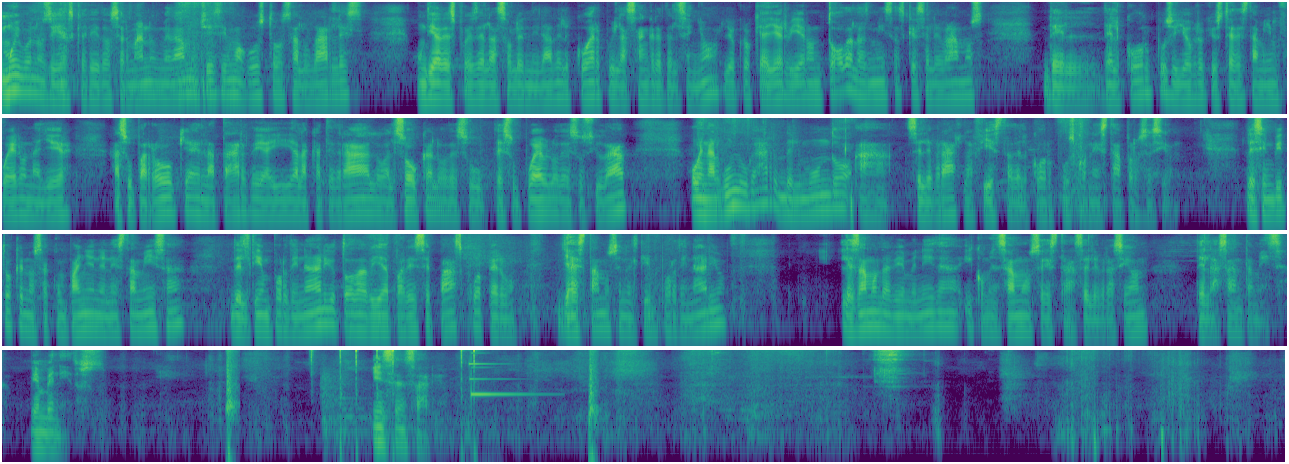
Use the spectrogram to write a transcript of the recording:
Muy buenos días, queridos hermanos. Me da muchísimo gusto saludarles un día después de la solemnidad del cuerpo y la sangre del Señor. Yo creo que ayer vieron todas las misas que celebramos del, corpus y yo creo que ustedes también fueron ayer a su parroquia en la tarde, ahí a la catedral o al zócalo de su, de su pueblo, de su ciudad o en algún lugar del mundo a celebrar la fiesta del corpus con esta procesión. Les invito a que nos acompañen en esta misa del tiempo ordinario. Todavía parece Pascua, pero ya estamos en el tiempo ordinario. Les damos la bienvenida y comenzamos esta celebración de la Santa Misa. Bienvenidos. Incensario.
